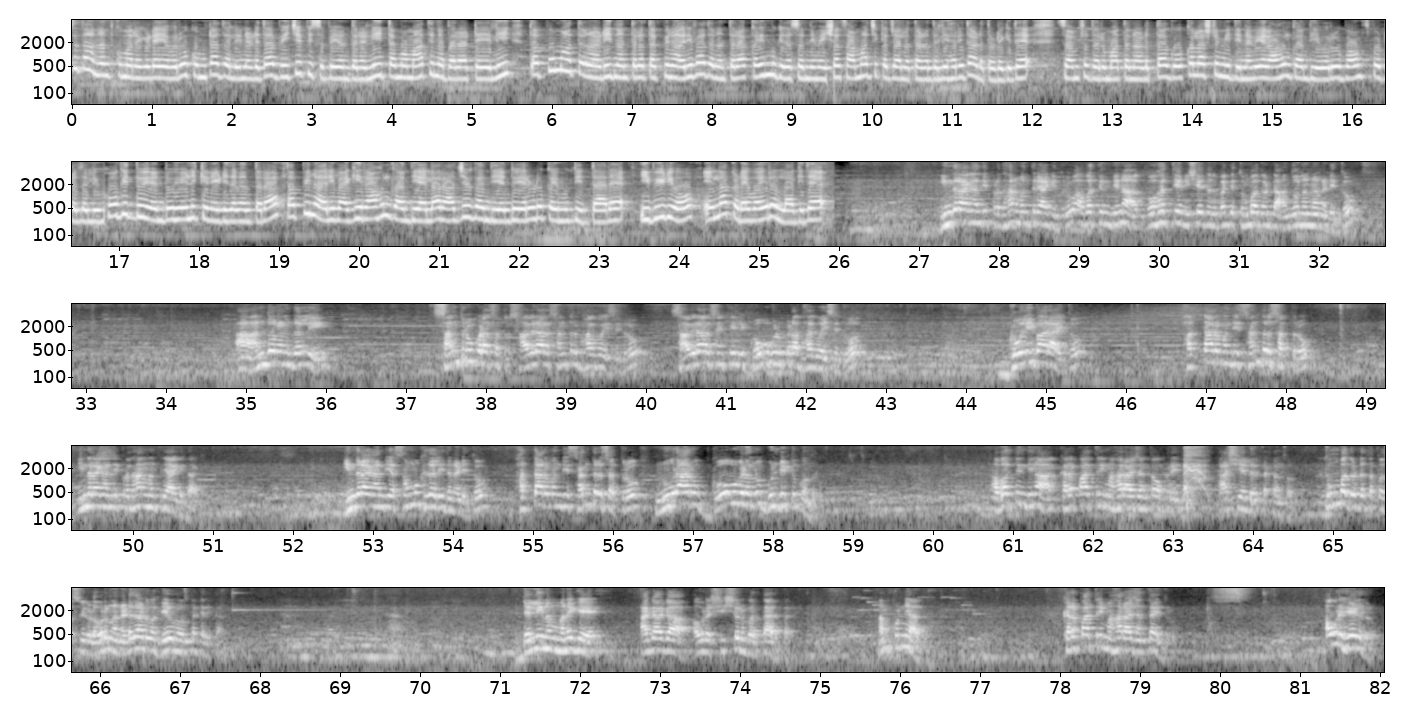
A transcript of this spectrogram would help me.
ಸಂಸದ ಅನಂತಕುಮಾರ್ ಹೆಗಡೆಯವರು ಕುಮಟಾದಲ್ಲಿ ನಡೆದ ಬಿಜೆಪಿ ಸಭೆಯೊಂದರಲ್ಲಿ ತಮ್ಮ ಮಾತಿನ ಭರಾಟೆಯಲ್ಲಿ ತಪ್ಪು ಮಾತನಾಡಿ ನಂತರ ತಪ್ಪಿನ ಅರಿವಾದ ನಂತರ ಕೈಮುಗಿದ ಸನ್ನಿವೇಶ ಸಾಮಾಜಿಕ ಜಾಲತಾಣದಲ್ಲಿ ಹರಿದಾಡತೊಡಗಿದೆ. ಸಂಸದರು ಮಾತನಾಡುತ್ತಾ, ಗೋಕುಲಾಷ್ಟಮಿ ದಿನವೇ ರಾಹುಲ್ ಗಾಂಧಿಯವರು ಬಾಂಬ್ ಸ್ಫೋಟದಲ್ಲಿ ಹೋಗಿದ್ದು ಎಂದು ಹೇಳಿಕೆ ನೀಡಿದ ನಂತರ ತಪ್ಪಿನ ಅರಿವಾಗಿ ರಾಹುಲ್ ಗಾಂಧಿ ಅಲ್ಲ ರಾಜೀವ್ ಗಾಂಧಿ ಎಂದು ಎರಡು ಕೈ ಮುಗಿದಿದ್ದಾರೆ. ಈ ವಿಡಿಯೋ ಎಲ್ಲಾ ಕಡೆ ವೈರಲ್ ಆಗಿದೆ. ಇಂದಿರಾ ಗಾಂಧಿ ಪ್ರಧಾನಮಂತ್ರಿ ಆಗಿದ್ರು. ಅವತ್ತಿನ ದಿನ ಗೋಹತ್ಯೆ ನಿಷೇಧದ ಬಗ್ಗೆ ತುಂಬಾ ದೊಡ್ಡ ಆಂದೋಲನ ನಡೀತು ಆ ಆಂದೋಲನದಲ್ಲಿ ಸಂತರು ಕೂಡ ಸತ್ರು ಸಾವಿರಾರು ಸಂತರು ಭಾಗವಹಿಸಿದ್ರು. ಸಾವಿರಾರು ಸಂಖ್ಯೆಯಲ್ಲಿ ಗೋವುಗಳು ಕೂಡ ಭಾಗವಹಿಸಿದ್ವು. ಗೋಲಿಬಾರ್ ಆಯಿತು. ಹತ್ತಾರು ಮಂದಿ ಸಂತರು ಸತ್ರು ಇಂದಿರಾ ಗಾಂಧಿ ಪ್ರಧಾನಮಂತ್ರಿ ಆಗಿದ್ದಾಗ. ಇಂದಿರಾ ಗಾಂಧಿಯ ಸಮ್ಮುಖದಲ್ಲಿ ಇದು ನಡೀತು. ಹತ್ತಾರು ಮಂದಿ ಸಂತರು ಸತ್ರು ನೂರಾರು ಗೋವುಗಳನ್ನು ಗುಂಡಿಟ್ಟುಕೊಂಡರು. ಅವತ್ತಿನ ದಿನ ಕರಪಾತ್ರಿ ಮಹಾರಾಜ ಅಂತ ಒಬ್ಬರು ಇದ್ದ, ಕಾಶಿಯಲ್ಲಿರ್ತಕ್ಕಂಥವ್ರು. ತುಂಬಾ ದೊಡ್ಡ ತಪಸ್ವಿಗಳು, ಅವರನ್ನ ನಡೆದಾಡುವ ದೇವರು ಅಂತ ಕರೀತಾರೆ. ಡೆಲ್ಲಿ ನಮ್ಮ ಮನೆಗೆ ಆಗಾಗ ಅವರ ಶಿಷ್ಯರು ಬರ್ತಾ ಇರ್ತಾರೆ. ನಮ್ಮ ಪುಣ್ಯ ಅದು. ಕರಪಾತ್ರಿ ಮಹಾರಾಜ್ ಅಂತ ಇದ್ರು. ಅವ್ರು ಹೇಳಿದ್ರು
